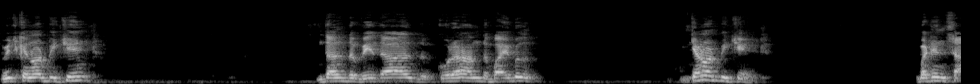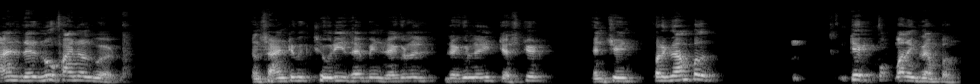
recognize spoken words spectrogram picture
which cannot be changed. Thus, the Vedas, the Quran, the Bible cannot be changed. But in science, there is no final word. And scientific theories have been regularly, regularly tested and changed. For example, take one example.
